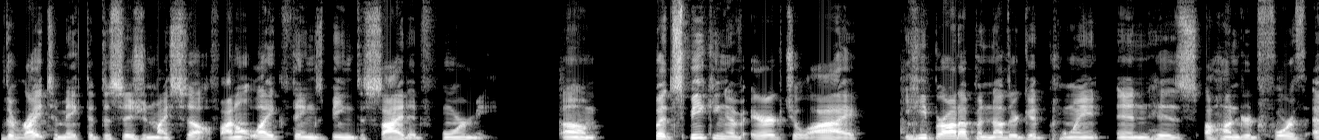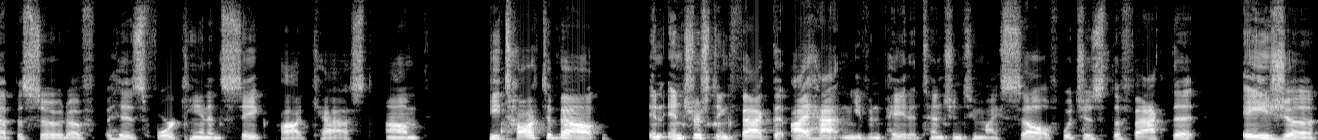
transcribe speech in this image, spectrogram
the right to make the decision myself. I don't like things being decided for me. Um but speaking of eric july he brought up another good point in his 104th episode of his For Canon's Sake podcast. Um, he talked about an interesting fact that I hadn't even paid attention to myself, which is the fact that Asia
